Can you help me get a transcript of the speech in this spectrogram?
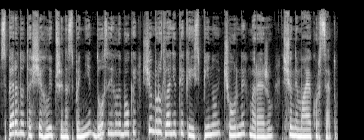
спереду та ще глибше на спині, досить глибокий, щоб розгледіти крізь піну чорних мережів, що немає корсету.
